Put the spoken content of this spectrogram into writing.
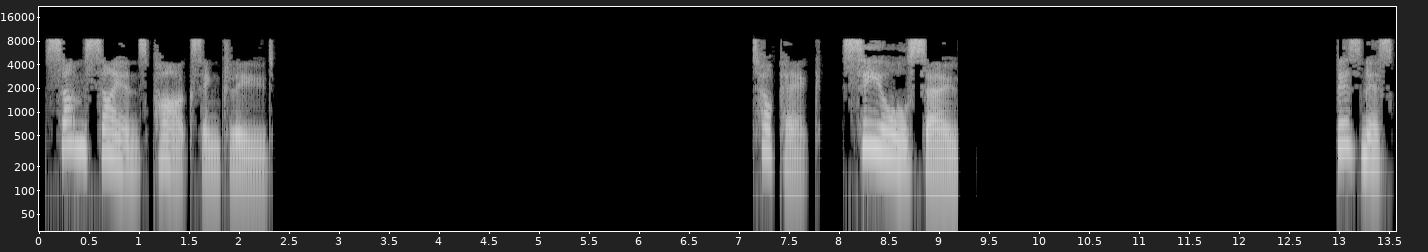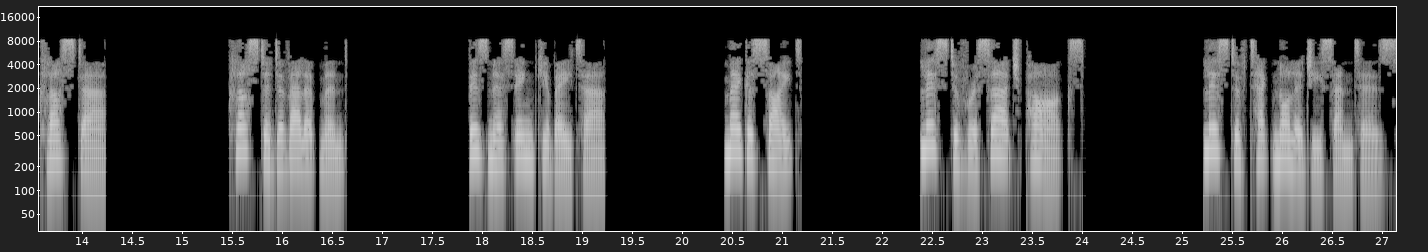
Some science parks include Topic. See also Business cluster. Cluster development. Business incubator. Megasite List of research parks. List of technology centers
